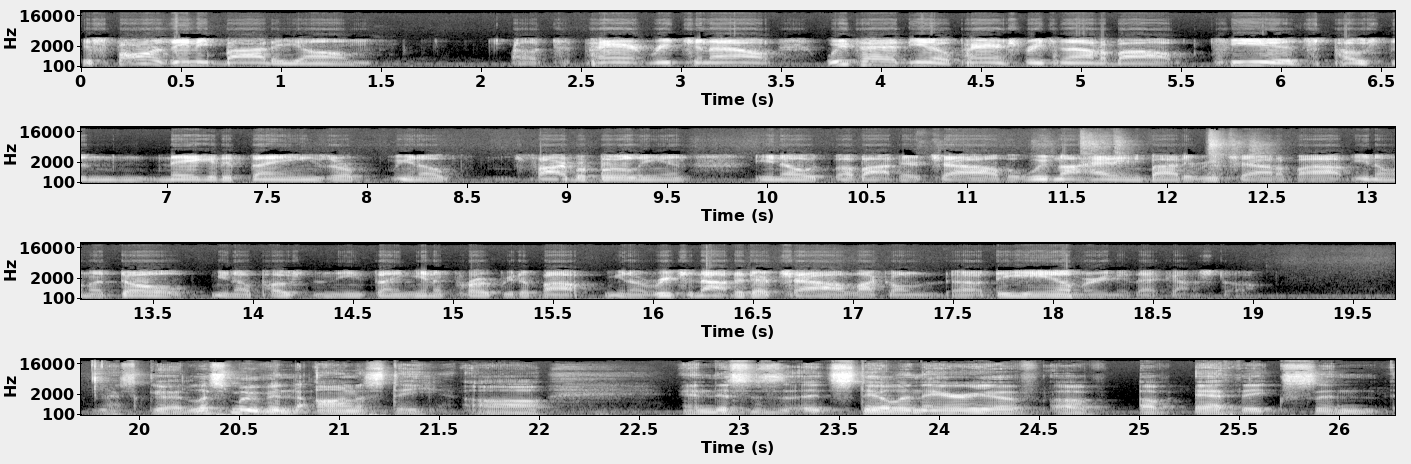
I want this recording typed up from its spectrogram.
As far as anybody. Um, uh, to parent reaching out. We've had, you know, parents reaching out about kids posting negative things or, you know, cyberbullying, you know, about their child, but we've not had anybody reach out about, you know, an adult, you know, posting anything inappropriate about, you know, reaching out to their child, like on uh, DM or any of that kind of stuff. That's good. Let's move into honesty. Uh, and this is, it's still an area of, of, of ethics. And,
